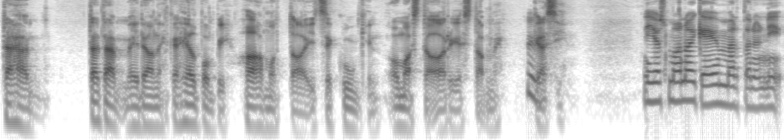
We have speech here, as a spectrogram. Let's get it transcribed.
tähän, tätä meidän on ehkä helpompi hahmottaa itse kunkin omasta arjestamme hmm. käsin. Ja jos mä oon oikein ymmärtänyt, niin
